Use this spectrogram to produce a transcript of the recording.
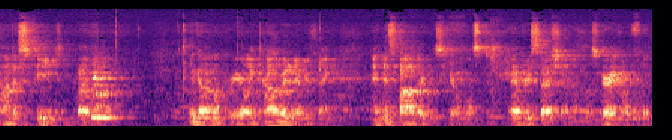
on his feet, but um, we got him up early, tolerated everything, and his father was here almost every session and was very helpful.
